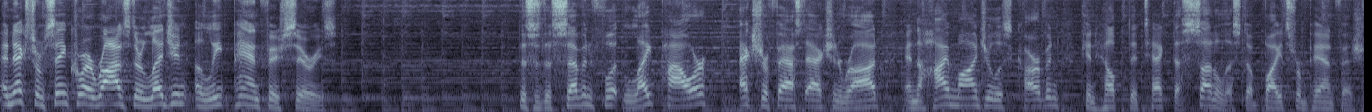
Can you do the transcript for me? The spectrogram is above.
And next from St. Croix Rods, their Legend Elite Panfish series. This is the seven foot light power, extra fast action rod, and the high modulus carbon can help detect the subtlest of bites from panfish.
